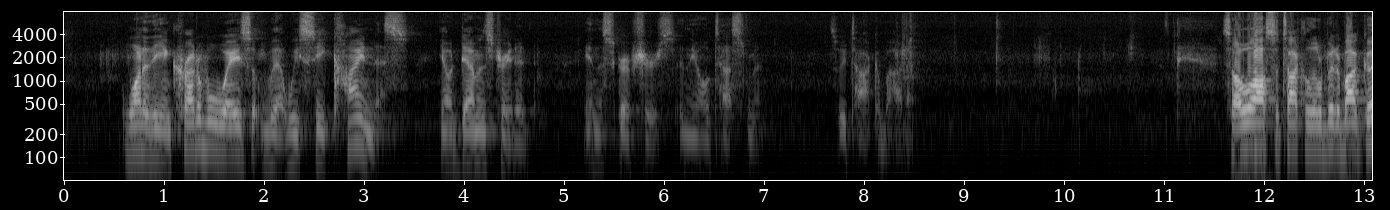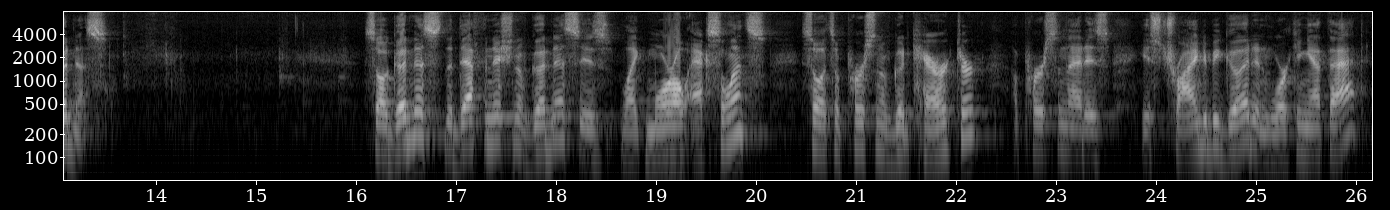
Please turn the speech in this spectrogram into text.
one of the incredible ways that, we see kindness, you know, demonstrated in the scriptures in the Old Testament. So we talk about it. So we'll also talk a little bit about goodness. So, goodness, the definition of goodness is like moral excellence. So, it's a person of good character, a person that is, is trying to be good and working at that.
